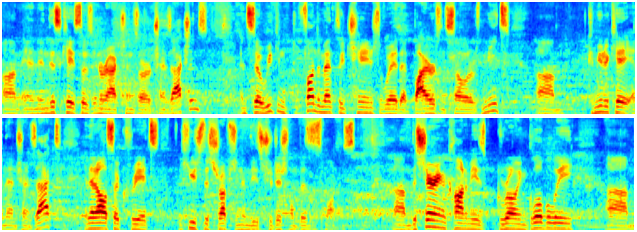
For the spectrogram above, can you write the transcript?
Um, and in this case, those interactions are transactions. And so we can fundamentally change the way that buyers and sellers meet, um, communicate and then transact, and that also creates a huge disruption in these traditional business models. Um, the sharing economy is growing globally, um,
